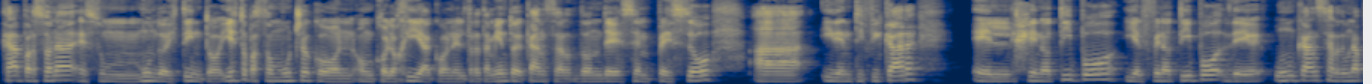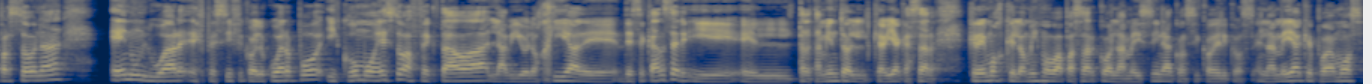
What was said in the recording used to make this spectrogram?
Cada persona es un mundo distinto y esto pasó mucho con oncología, con el tratamiento de cáncer, donde se empezó a identificar el genotipo y el fenotipo de un cáncer de una persona en un lugar específico del cuerpo y cómo eso afectaba la biología de, ese cáncer y el tratamiento que había que hacer. Creemos que lo mismo va a pasar con la medicina con psicodélicos. En la medida que podamos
